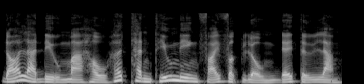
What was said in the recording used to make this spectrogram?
đó là điều mà hầu hết thanh thiếu niên phải vật lộn để tự làm.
